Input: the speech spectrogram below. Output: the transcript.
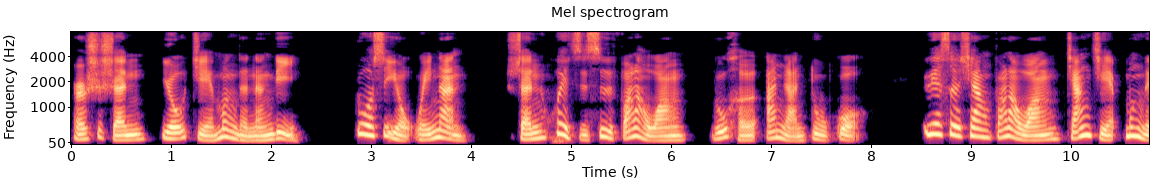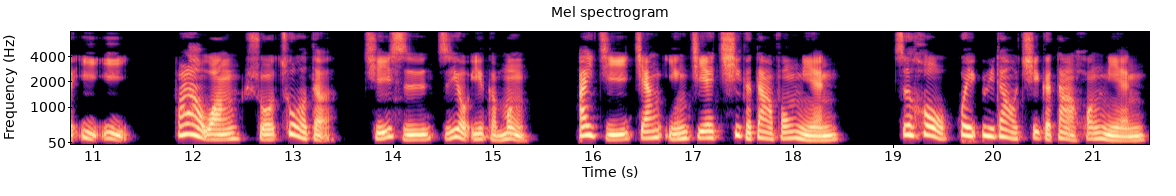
而是神有解梦的能力。若是有危难，神会指示法老王如何安然度过。”约瑟向法老王讲解梦的意义。法老王所做的其实只有一个梦：埃及将迎接七个大丰年，之后会遇到七个大荒年，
